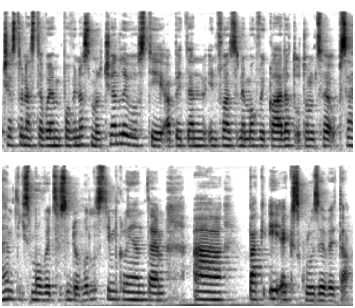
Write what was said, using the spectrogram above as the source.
Často nastavujeme povinnost mlčenlivosti, aby ten influencer nemohl vykládat o tom, co je obsahem té smlouvy, co si dohodl s tím klientem. A pak i exkluzivita.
